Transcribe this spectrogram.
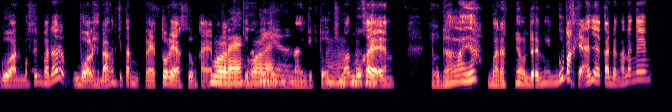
gue unboxing padahal boleh banget kita retur ya Sung kayak Boleh, atau boleh. gimana gitu Mm-mm. cuma gue kayak yang ya udahlah ya barangnya udah nih gue pakai aja kadang-kadang yang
